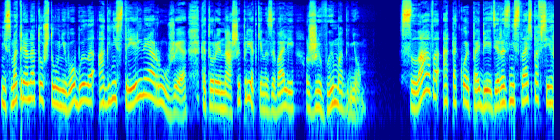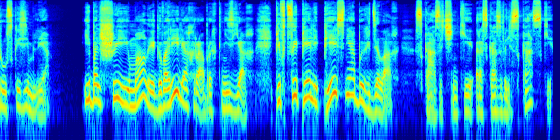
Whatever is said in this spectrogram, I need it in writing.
несмотря на то, что у него было огнестрельное оружие, которое наши предки называли «живым огнем». Слава о такой победе разнеслась по всей русской земле. И большие, и малые говорили о храбрых князьях, певцы пели песни об их делах, сказочники рассказывали сказки.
